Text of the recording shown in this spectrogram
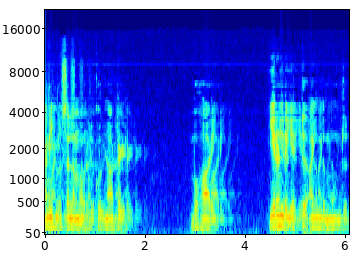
அலிஹி வசல்லம் அவர்கள் கூறினார்கள். புகாரி. இரண்டு எட்டு ஐந்து மூன்று.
